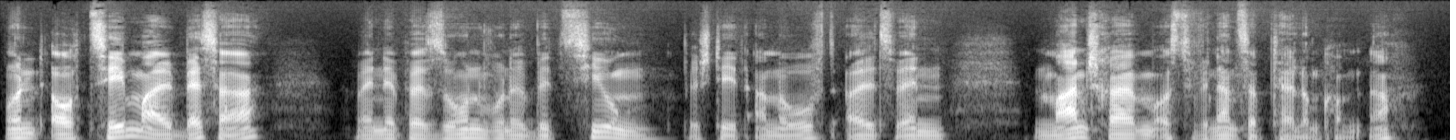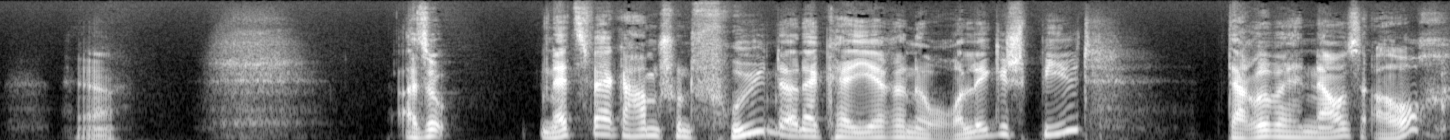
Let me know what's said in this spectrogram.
Und auch zehnmal besser, wenn eine Person, wo eine Beziehung besteht, anruft, als wenn ein Mahnschreiben aus der Finanzabteilung kommt. Ne? Ja. Also Netzwerke haben schon früh in deiner Karriere eine Rolle gespielt. Darüber hinaus auch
